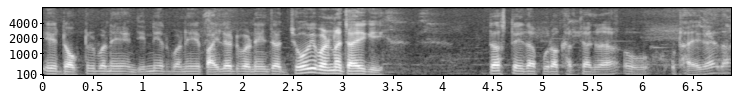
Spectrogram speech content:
ਇਹ ਡਾਕਟਰ ਬਣੇ ਇੰਜੀਨੀਅਰ ਬਣੇ ਪਾਇਲਟ ਬਣੇ ਜਾਂ ਜੋ ਵੀ ਬਣਨਾ ਚਾਹੇਗੀ ਟਰਸਟ ਇਹਦਾ ਪੂਰਾ ਖਰਚਾ ਜਿਹੜਾ ਉਹ ਉਠਾਏਗਾ ਇਹਦਾ।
